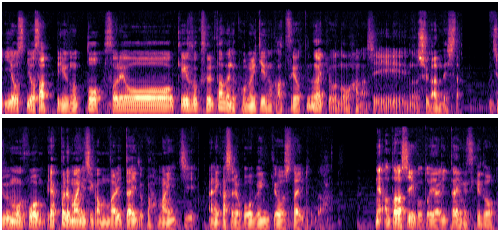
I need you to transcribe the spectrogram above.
良さっていうのと、それを継続するためのコミュニティの活用っていうのが今日のお話の主眼でした。自分もこう、やっぱり毎日頑張りたいとか、毎日何かしらこう勉強したいとか、ね、新しいことをやりたいんですけど、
